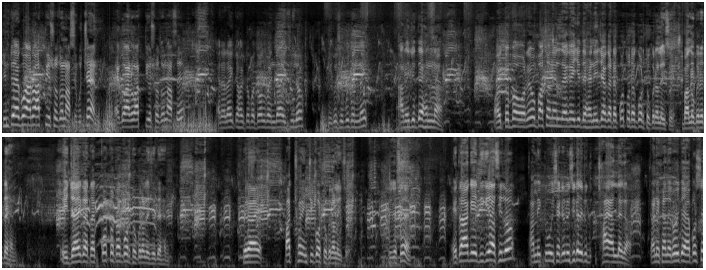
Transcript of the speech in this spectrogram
কিন্তু এগো আরও আত্মীয় স্বজন আছে, বুঝছেন? এগো আরও আত্মীয় স্বজন আছে। এরা রাইতে হয়তো বা দল বান্ধা আইছিল। কি কইছে বুঝেন নাই? আর এই যে দেখেন না, হয়তো বা ওরেও বাঁচানোর জায়গায় যে দেখেন, এই জায়গাটা কতটা গর্ত করে লাইছে। ভালো করে দেখেন। এই জায়গাটা কতটা গর্ত করে লাইছে দেখেন। প্রায় পাঁচ ছয় ইঞ্চি গর্ত করে লাইছে। ঠিক আছে? এটা আগে এদিকে আসিল, আমি একটু ওই সাইডে লইছি গেলে একটু ছায়ার লেগা। কারণ এখানে রইতে হয়ে পড়ছে,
